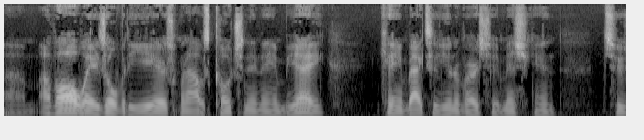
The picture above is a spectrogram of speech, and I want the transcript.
Um, I've always, over the years, when I was coaching in the NBA, came back to the University of Michigan to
